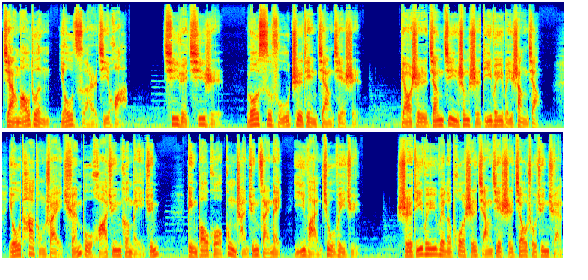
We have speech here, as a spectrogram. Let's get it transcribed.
蒋矛盾由此而激化。七月七日。罗斯福致电蒋介石，表示将晋升史迪威为上将，由他统帅全部华军和美军，并包括共产军在内，以挽救危局。史迪威为了迫使蒋介石交出军权，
